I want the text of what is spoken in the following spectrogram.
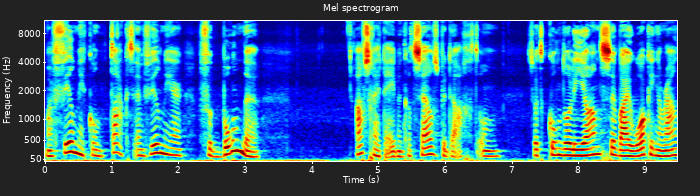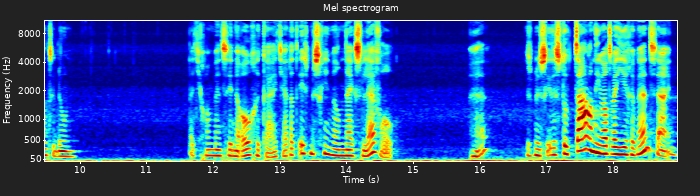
maar veel meer contact en veel meer verbonden afscheid nemen. Ik had zelfs bedacht om een soort condoleance by walking around te doen. Dat je gewoon mensen in de ogen kijkt. Ja, dat is misschien wel next level. Hè? Dus misschien, dat is totaal niet wat wij hier gewend zijn.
